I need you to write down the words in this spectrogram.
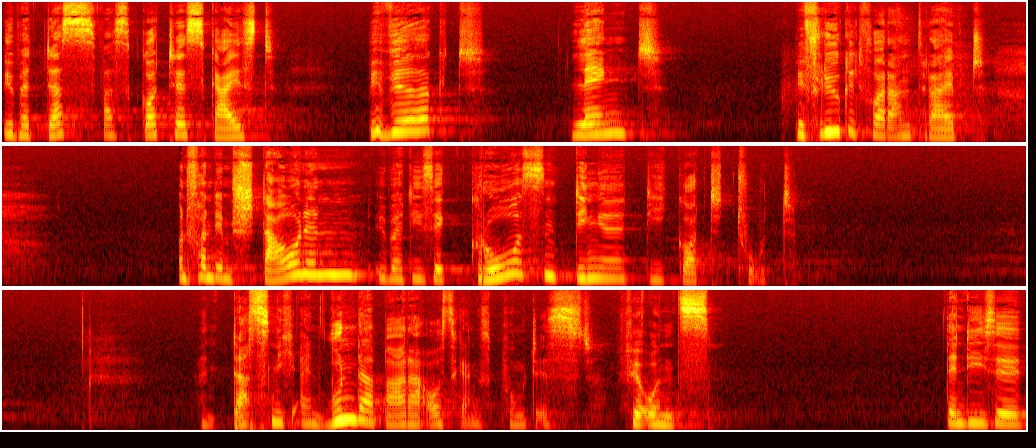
über das, was Gottes Geist bewirkt, lenkt beflügelt vorantreibt und von dem Staunen über diese großen Dinge, die Gott tut. Wenn das nicht ein wunderbarer Ausgangspunkt ist für uns. Denn diese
